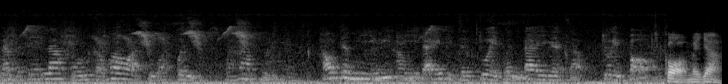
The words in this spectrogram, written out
แล้วไม่ได้รับผลกับเพราะว่าตัวเปินเขาจะมีวิธีใดที่จะช่วยคนได้อะครับช่วยปอก็ไม่ยาก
